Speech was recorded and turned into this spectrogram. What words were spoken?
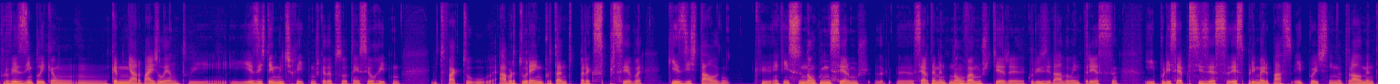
por vezes implica um, um caminhar mais lento e, e, existem muitos ritmos, cada pessoa tem o seu ritmo. De facto, a abertura é importante para que se perceba que existe algo que, enfim, se não conhecermos, uh, certamente não vamos ter uh, curiosidade ou interesse e por isso é preciso esse, esse primeiro passo. E depois, sim, naturalmente,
